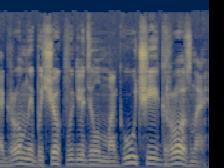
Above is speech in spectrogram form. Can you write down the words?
Огромный бычок выглядел могуче и грозно.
